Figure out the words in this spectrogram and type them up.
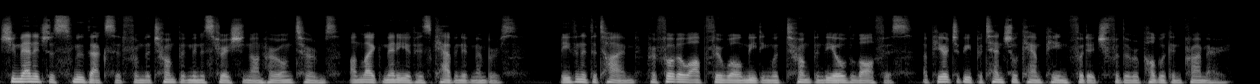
She managed a smooth exit from the Trump administration on her own terms, unlike many of his cabinet members. Even at the time, her photo op farewell meeting with Trump in the Oval Office appeared to be potential campaign footage for the Republican primary.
